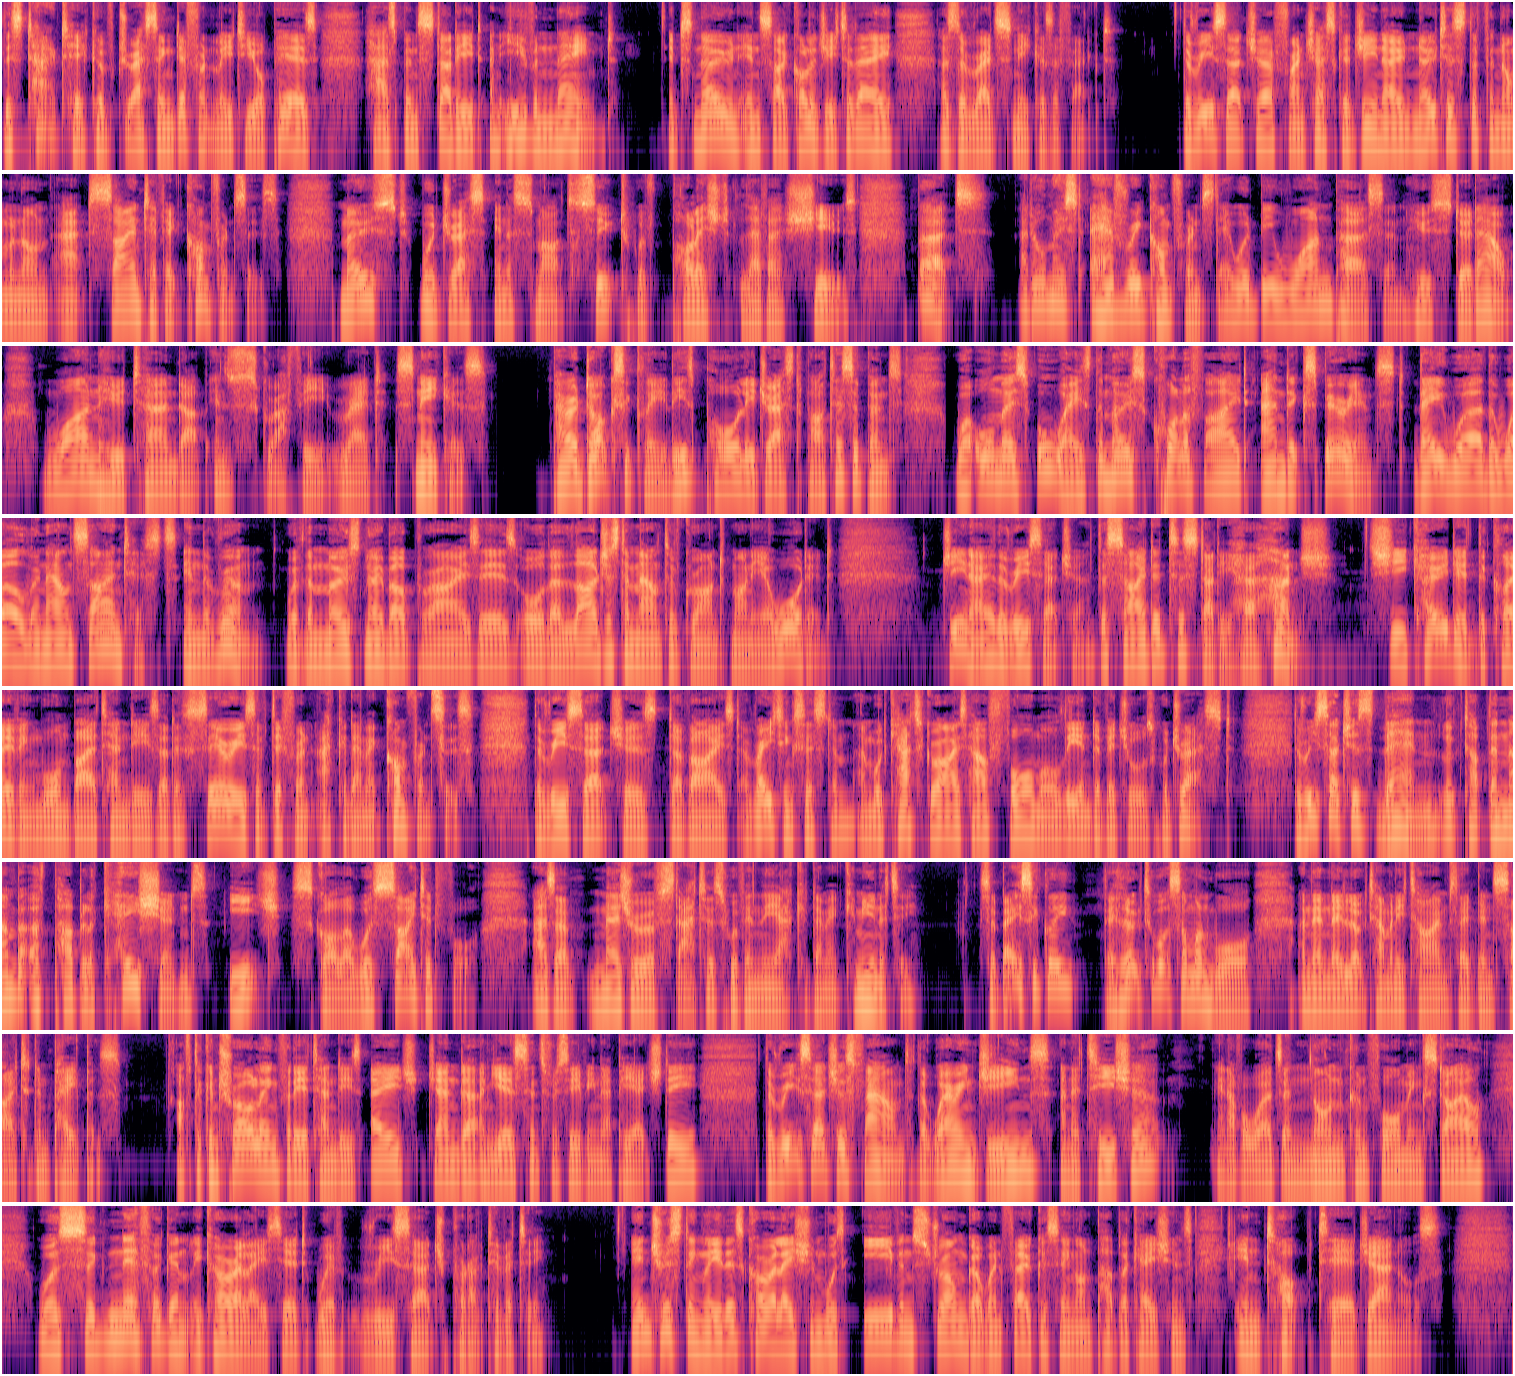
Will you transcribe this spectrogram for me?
This tactic of dressing differently to your peers has been studied and even named. It's known in psychology today as the red sneakers effect. The researcher Francesca Gino noticed the phenomenon at scientific conferences. Most would dress in a smart suit with polished leather shoes, but at almost every conference, there would be one person who stood out, one who turned up in scruffy red sneakers. Paradoxically, these poorly dressed participants were almost always the most qualified and experienced. They were the well renowned scientists in the room, with the most Nobel Prizes or the largest amount of grant money awarded. Gino, the researcher, decided to study her hunch she coded the clothing worn by attendees at a series of different academic conferences. The researchers devised a rating system and would categorize how formal the individuals were dressed. The researchers then looked up the number of publications each scholar was cited for as a measure of status within the academic community. So basically, they looked at what someone wore and then they looked how many times they'd been cited in papers. After controlling for the attendees' age, gender, and years since receiving their PhD, the researchers found that wearing jeans and a t shirt in other words, a non conforming style, was significantly correlated with research productivity. Interestingly, this correlation was even stronger when focusing on publications in top tier journals.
